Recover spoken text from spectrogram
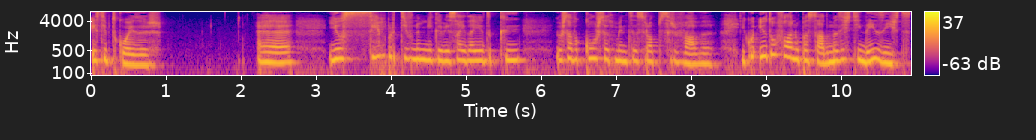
esse tipo de coisas. Uh, e eu sempre tive na minha cabeça a ideia de que eu estava constantemente a ser observada. E eu estou a falar no passado, mas isto ainda existe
